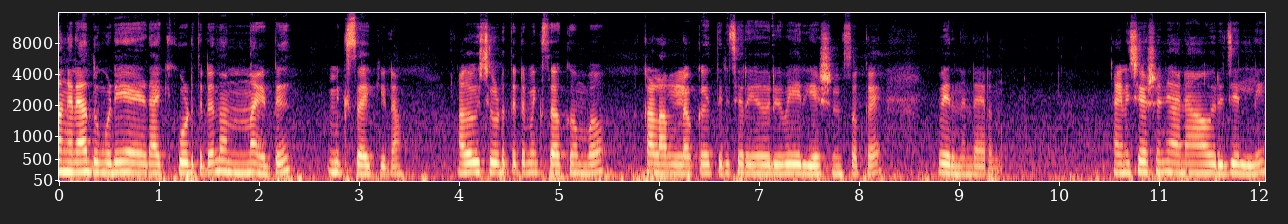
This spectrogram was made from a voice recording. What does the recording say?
അങ്ങനെ അതും കൂടി ആക്കി കൊടുത്തിട്ട് നന്നായിട്ട് മിക്സ് ആക്കിയിട്ടാം അത് ഒഴിച്ച് കൊടുത്തിട്ട് മിക്സ് ആക്കുമ്പോൾ കളറിലൊക്കെ ഇത്തിരി ചെറിയൊരു വേരിയേഷൻസൊക്കെ വരുന്നുണ്ടായിരുന്നു. അതിന് ശേഷം ഞാൻ ആ ഒരു ജെല്ലി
